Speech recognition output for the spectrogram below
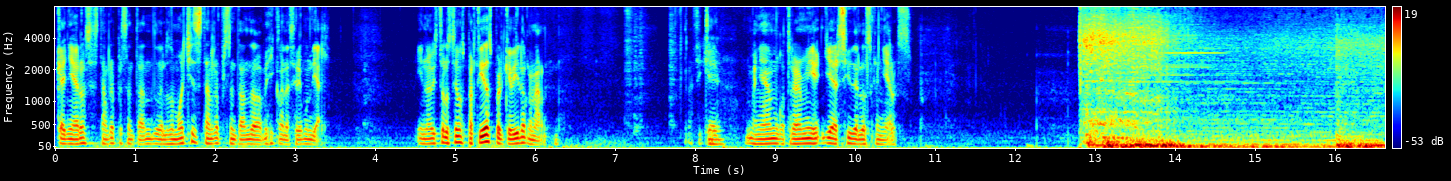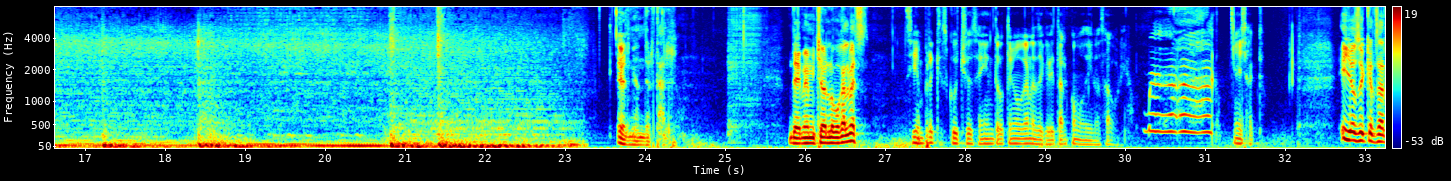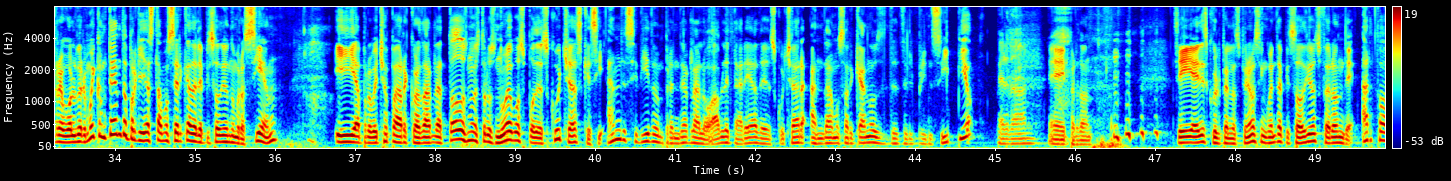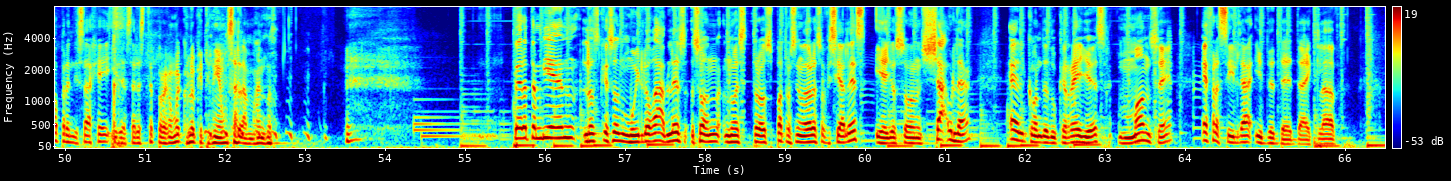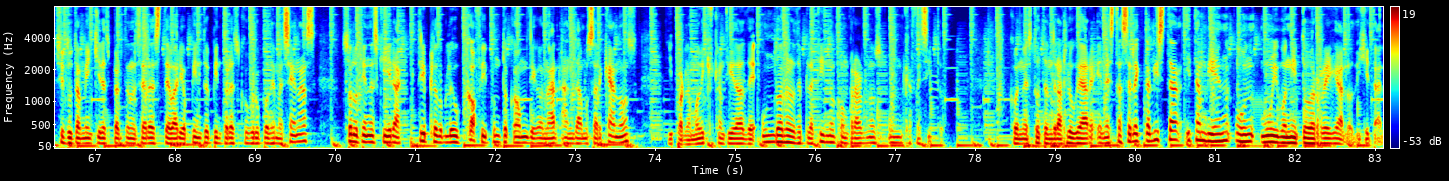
cañeros están representando, de los mochis están representando a México en la Serie Mundial. Y no he visto los últimos partidos porque vi lo ganaron. Así que mañana me voy a traer mi jersey de los cañeros. El Neandertal. De Michel Lobo Galvez. Siempre que escucho ese intro tengo ganas de gritar como dinosaurio. Exacto. Y yo soy Quetzal Revolver, muy contento porque ya estamos cerca del episodio número 100. Y aprovecho para recordarle a todos nuestros nuevos podescuchas que si han decidido emprender la loable tarea de escuchar Andamos Arcanos desde el principio... Perdón. Eh, perdón. Sí, eh, disculpen, los primeros 50 episodios fueron de harto aprendizaje y de hacer este programa con lo que teníamos a la mano. Pero también los que son muy loables son nuestros patrocinadores oficiales y ellos son Shaula, El Conde Duque Reyes, Monse, Efrasilda y The Dead Die Club. Si tú también quieres pertenecer a este variopinto y pintoresco grupo de mecenas, solo tienes que ir a www.coffee.com diagonal andamos arcanos y por la módica cantidad de un dólar de platino comprarnos un cafecito. Con esto tendrás lugar en esta selecta lista y también un muy bonito regalo digital.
